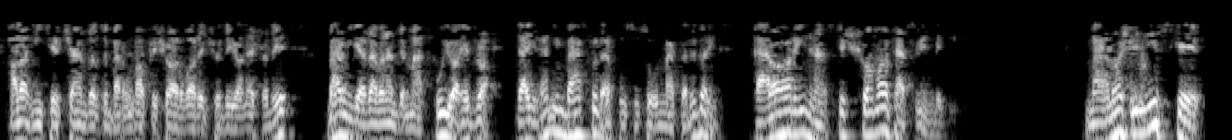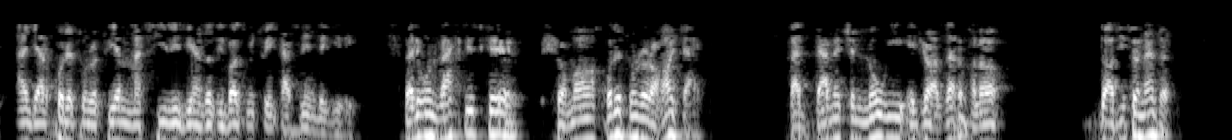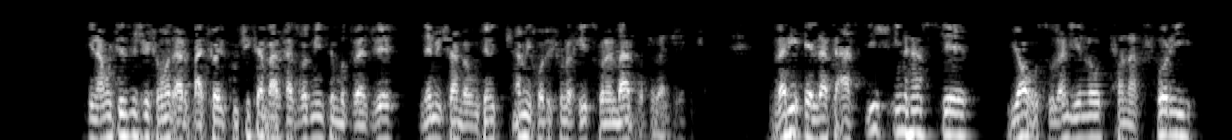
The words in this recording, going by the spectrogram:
حالا اینکه چند اندازه بر اونها فشار وارد شده یا نشده برمیگرده اولا به مدفوع یا ادراک. دقیقا این بحث رو در خصوص اون مسئله داریم. قرار این هست که شما تصمیم بگیرید. معناش این نیست که اگر خودتون رو توی مسیری بیاندازی باز می‌تونید تصمیم بگیرید. ولی اون وقتی است که شما خودتون رو رها کردید و در چه نوعی اجازه رو حالا دادید و ندارید این همون چیزی که شما در بچه های کوچیک هم برخ از که متوجه نمیشن و ممکنه کمی خودشون رو خیز کنن بعد متوجه میشن. ولی علت اصلیش این هست که یا اصولا یه نوع تنفری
